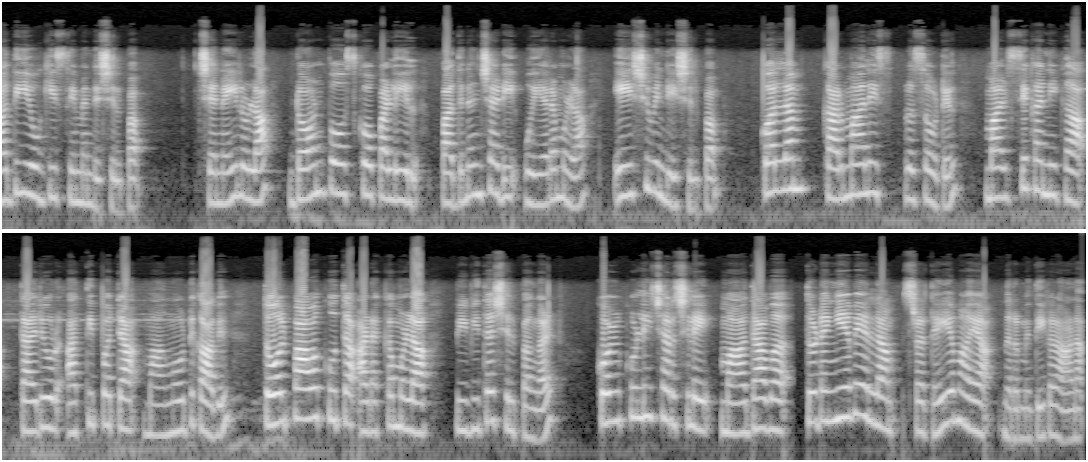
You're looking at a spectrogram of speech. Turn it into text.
ആദിയോഗി സിമന്റ് ശില്പം. ചെന്നൈയിലുള്ള ഡോൺ ബോസ്കോ പള്ളിയിൽ പതിനഞ്ചടി ഉയരമുള്ള യേശുവിന്റെ ശില്പം. കൊല്ലം കർമാലിസ് റിസോർട്ടിൽ മത്സ്യകന്യക തരൂർ അത്തിപ്പൊറ്റ മാങ്ങോട്ടുകാവിൽ തോൽപ്പാവക്കൂത്ത് അടക്കമുള്ള വിവിധ ശില്പങ്ങൾ കൊഴുക്കുള്ളി ചർച്ചിലെ മാതാവ് തുടങ്ങിയവയെല്ലാം ശ്രദ്ധേയമായ നിർമ്മിതികളാണ്.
